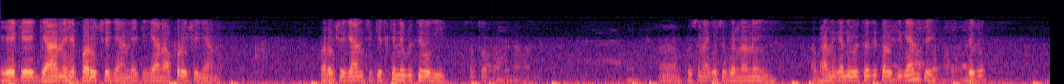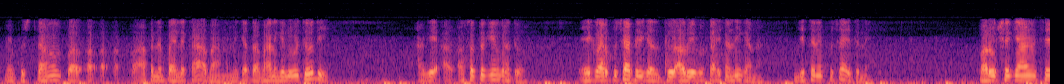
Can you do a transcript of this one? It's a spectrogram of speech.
एक एक ज्ञान है, परोक्ष ज्ञान, एक ज्ञान अपरोक्ष ज्ञान। परोक्ष ज्ञान से किसकी निवृत्ति होगी? हाँ कुछ ना कुछ बोलना नहीं। अभान का निवृत्ति होती परोक्ष ज्ञान से। देखो, मैं पूछता हूँ आपने पहले कहा अभान। मैं कहता अभान की निवृत्ति होती? आगे असत्य क्यों कहते हो? एक बार पूछा, फिर कहते, फिर और एक ऐसा नहीं कहना जितने पूछा, इतने। परोक्ष ज्ञान से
